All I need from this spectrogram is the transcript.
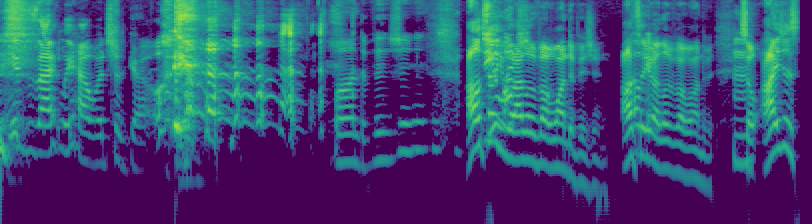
is exactly how it should go. WandaVision. I'll Do tell you you what I love about WandaVision. I'll tell you what I love about WandaVision. Mhm. So I just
